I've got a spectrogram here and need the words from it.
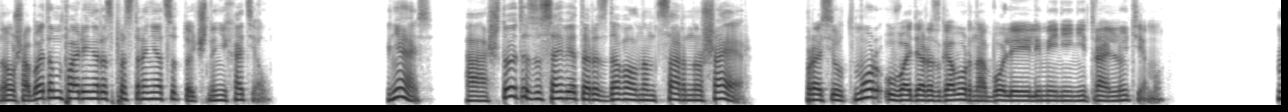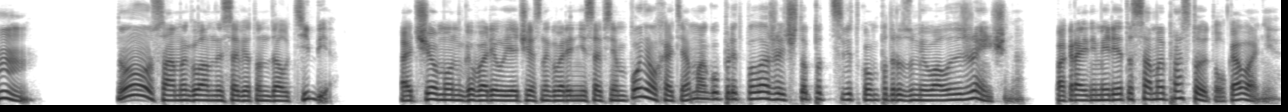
Но уж об этом парень распространяться точно не хотел. «Князь, а что это за советы раздавал нам царь Ношаэр?» — просил Тмор, уводя разговор на более или менее нейтральную тему. «Хм, ну, самый главный совет он дал тебе. О чем он говорил, я, честно говоря, не совсем понял, хотя могу предположить, что под цветком подразумевалась женщина. По крайней мере, это самое простое толкование.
